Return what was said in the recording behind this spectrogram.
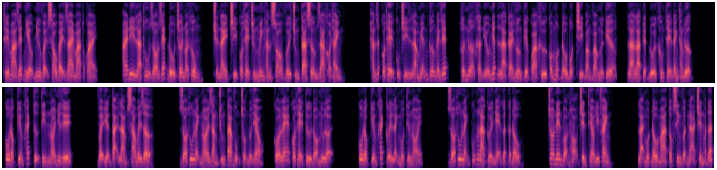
thế mà giết nhiều như vậy sáu bảy giai ma tộc quái. Ai đi là thu do rét đồ chơi nói không, chuyện này chỉ có thể chứng minh hắn so với chúng ta sớm ra khỏi thành. Hắn rất có thể cũng chỉ là miễn cưỡng đánh giết, hơn nữa khẩn yếu nhất là cái hướng kia quá khứ có một đầu bột chỉ bằng vào người kia, là là tuyệt đối không thể đánh thắng được. Cô độc kiếm khách tự tin nói như thế vậy hiện tại làm sao bây giờ? Gió thu lạnh nói rằng chúng ta vụng trộm đuổi theo, có lẽ có thể từ đó mưu lợi. Cô độc kiếm khách cười lạnh một tiếng nói. Gió thu lạnh cũng là cười nhẹ gật gật đầu. Cho nên bọn họ trên theo đi phanh. Lại một đầu ma tộc sinh vật ngã trên mặt đất.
